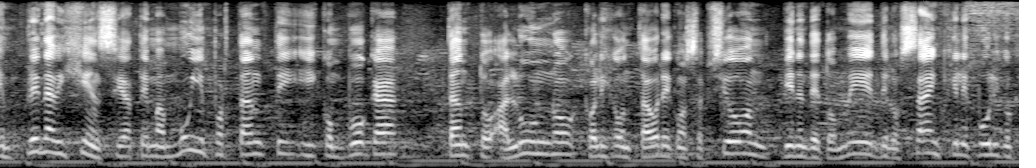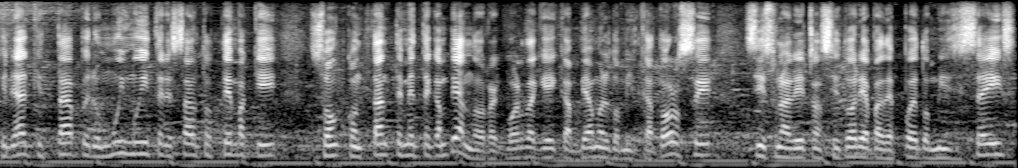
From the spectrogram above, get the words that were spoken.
en plena vigencia, tema muy importante y convoca tanto alumnos, Colegio Contadores de Concepción, vienen de Tomé, de Los Ángeles, público general que está pero muy muy interesado en estos temas que son constantemente cambiando. Recuerda que cambiamos el 2014, se hizo una ley transitoria para después de 2016,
